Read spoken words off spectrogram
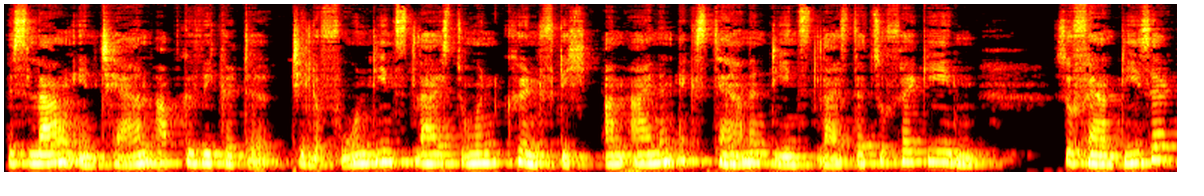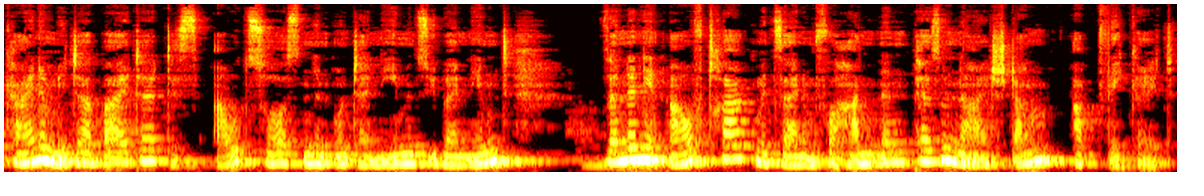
bislang intern abgewickelte Telefondienstleistungen künftig an einen externen Dienstleister zu vergeben, sofern dieser keine Mitarbeiter des outsourcenden Unternehmens übernimmt, sondern den Auftrag mit seinem vorhandenen Personalstamm abwickelt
